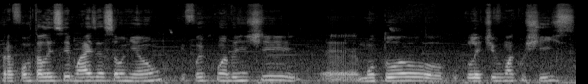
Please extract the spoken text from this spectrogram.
para fortalecer mais essa união e foi quando a gente é, montou o coletivo Maco X,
